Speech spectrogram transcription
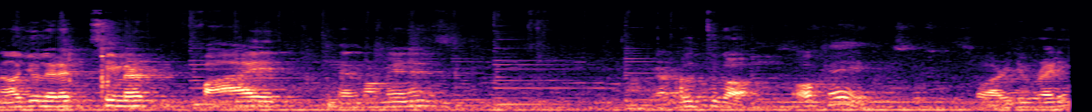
Now you let it simmer five, ten more minutes. We are good to go. Okay. So are you ready?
